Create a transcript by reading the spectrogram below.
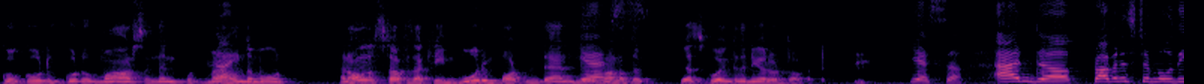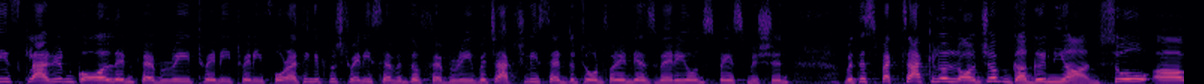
go, go to go to Mars and then put man right. on the moon, and all that stuff is actually more important than yes. the, one of the just going to the near Earth orbit. Yes, sir. And uh, Prime Minister Modi's clarion call in February 2024, I think it was 27th of February, which actually set the tone for India's very own space mission with the spectacular launch of Gaganyaan. So, uh,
